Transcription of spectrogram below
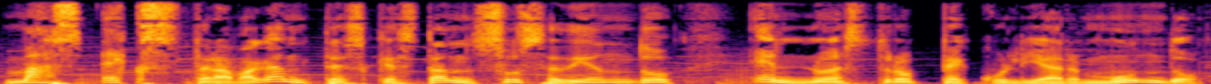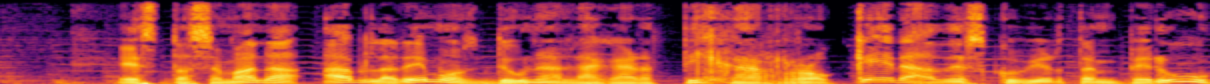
más extravagantes que están sucediendo en nuestro peculiar mundo. Esta semana hablaremos de una lagartija roquera descubierta en Perú,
